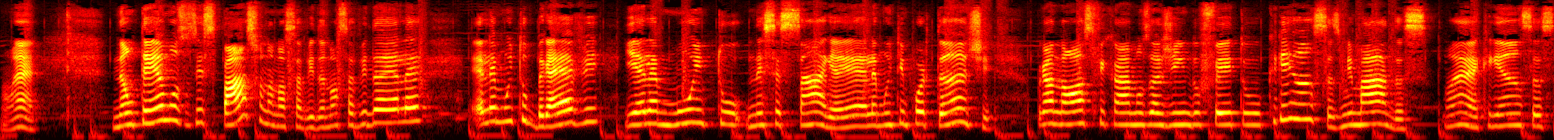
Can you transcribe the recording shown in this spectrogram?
não é? Não temos espaço na nossa vida. Nossa vida ela é, ela é muito breve e ela é muito necessária, ela é muito importante para nós ficarmos agindo feito crianças mimadas, não é? Crianças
